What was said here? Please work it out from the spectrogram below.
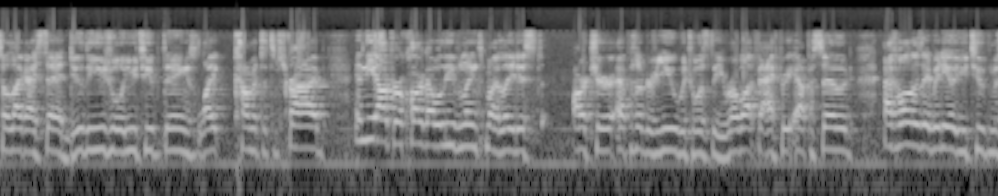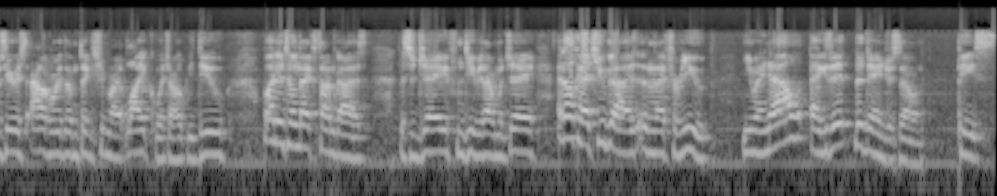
So like I said, do the usual YouTube things, like, comment, and subscribe. In the outro card, I will leave links to my latest Archer episode review, which was the Robot Factory episode, as well as a video YouTube mysterious algorithm thinks you might like, which I hope you do. But until next time, guys, this is Jay from TV Time with Jay, and I'll catch you guys in the next review. You may now exit the danger zone. Peace.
